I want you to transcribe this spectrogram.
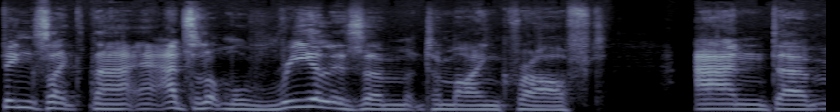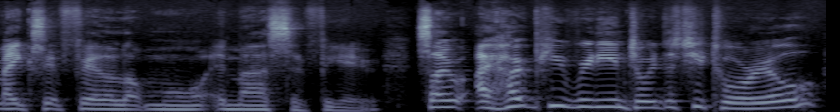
things like that. It adds a lot more realism to Minecraft and uh, makes it feel a lot more immersive for you. So I hope you really enjoyed this tutorial.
